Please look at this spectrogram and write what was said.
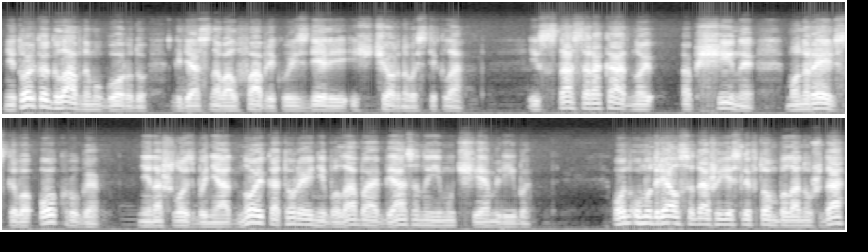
не только главному городу, где основал фабрику изделий из черного стекла. Из 141 общины Монрейльского округа не нашлось бы ни одной, которая не была бы обязана ему чем-либо. Он умудрялся, даже если в том была нужда,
